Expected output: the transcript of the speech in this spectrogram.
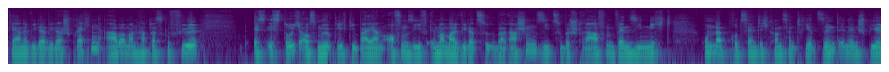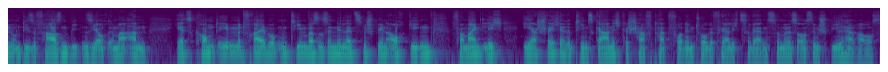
gerne wieder widersprechen, aber man hat das Gefühl, es ist durchaus möglich, die Bayern offensiv immer mal wieder zu überraschen, sie zu bestrafen, wenn sie nicht hundertprozentig konzentriert sind in den Spielen und diese Phasen bieten sie auch immer an. Jetzt kommt eben mit Freiburg ein Team, was es in den letzten Spielen auch gegen vermeintlich eher schwächere Teams gar nicht geschafft hat, vor dem Tor gefährlich zu werden, zumindest aus dem Spiel heraus.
